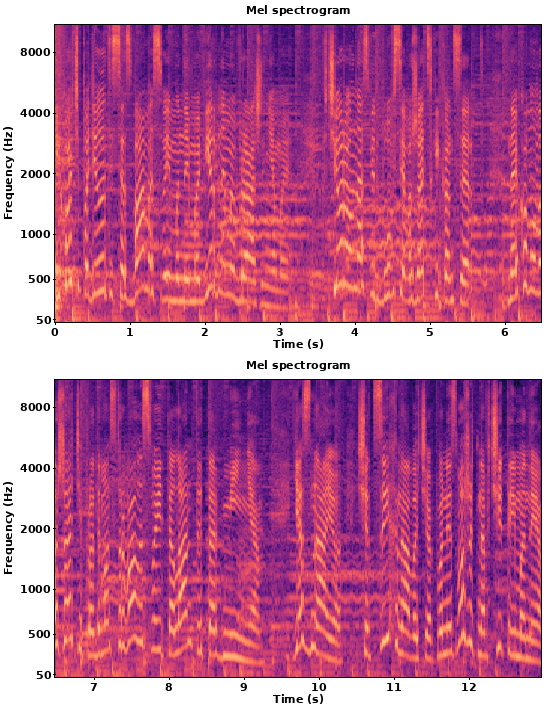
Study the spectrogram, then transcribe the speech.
І хочу поділитися з вами своїми неймовірними враженнями. Вчора у нас відбувся вожатський концерт, на якому вожаті продемонстрували свої таланти та вміння. Я знаю, що цих навичок вони зможуть навчити і мене.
